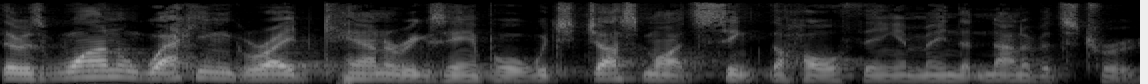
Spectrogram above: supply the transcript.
There is one whacking great counterexample which just might sink the whole thing and mean that none of it's true.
